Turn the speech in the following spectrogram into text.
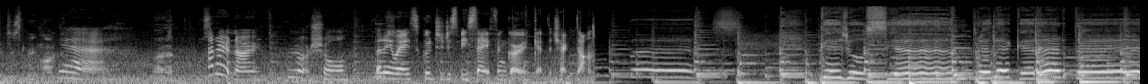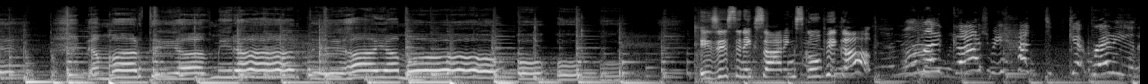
It's just been like. Yeah, I don't know. I'm not sure. But anyway, it's good to just be safe and go get the check done. Ves que yo siempre de quererte, de amarte y admirarte, hay amor. Is this an exciting school pickup? Oh my gosh, we had to get ready and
